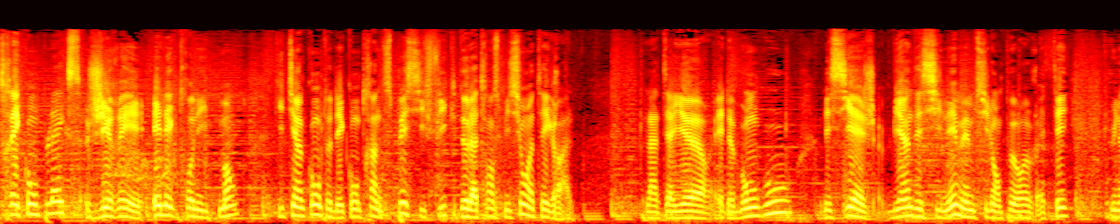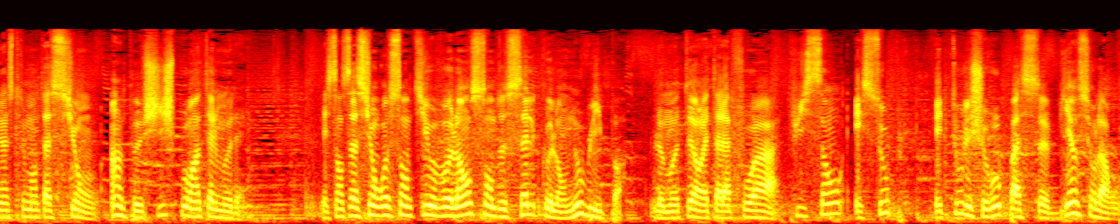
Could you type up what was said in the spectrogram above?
très complexe, géré électroniquement, qui tient compte des contraintes spécifiques de la transmission intégrale. L'intérieur est de bon goût, les sièges bien dessinés, même si l'on peut regretter une instrumentation un peu chiche pour un tel modèle. Les sensations ressenties au volant sont de celles que l'on n'oublie pas. Le moteur est à la fois puissant et souple, et tous les chevaux passent bien sur la route.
